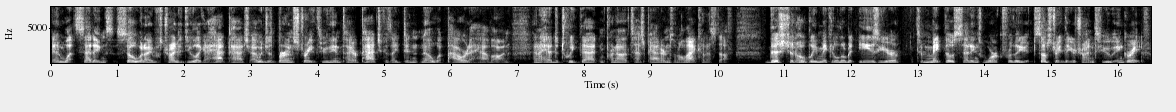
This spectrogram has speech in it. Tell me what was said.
and what settings, so when I was trying to do like a hat patch, I would just burn straight through the entire patch because I didn't know what power to have on, and I had to tweak that and print out test patterns and all that kind of stuff. This should hopefully make it a little bit easier to make those settings work for the substrate that you're trying to engrave.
